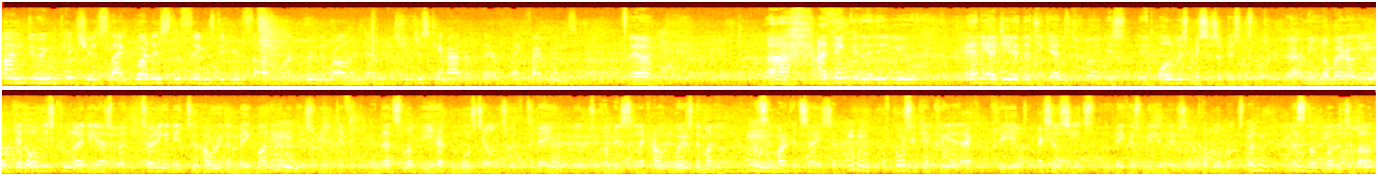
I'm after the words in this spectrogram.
on doing pitches, like what is the things that you thought worked really well in there? Because you just came out of there like five minutes ago. Yeah. Uh, I think you, any idea that you get is it always misses a business model. I mean, no matter you mm. get all these cool ideas, but turning it into how we're going to make money mm. is really difficult, and that's what we have the most challenge with today uh, to convince them, like how where's the money, what's the mm. market size, and mm-hmm. of course we can create create Excel sheets that make us millionaires in a couple of months, but mm-hmm. that's not what it's about.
